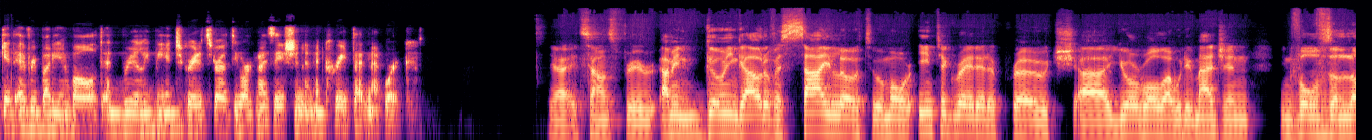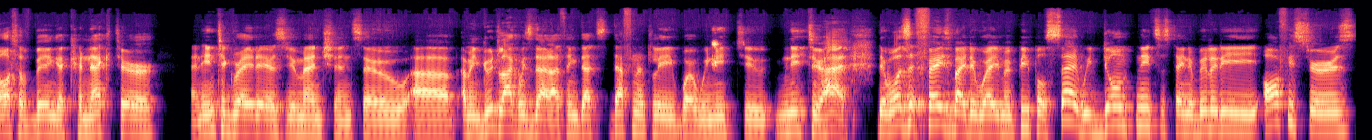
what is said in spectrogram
get everybody involved and really be integrated throughout the organization and, and create that network. Yeah, it sounds pretty. I mean, going out of a silo to a more integrated approach, uh, your role, I would imagine, involves a lot of being a connector and integrator, as you mentioned. So, uh, I mean, good luck with that. I think that's definitely where we need to need to head. There was a phase, by the way, when people said we don't need sustainability officers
